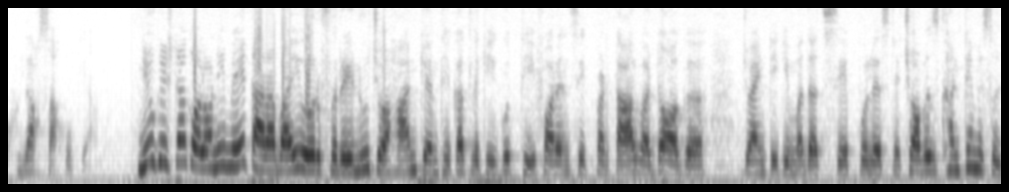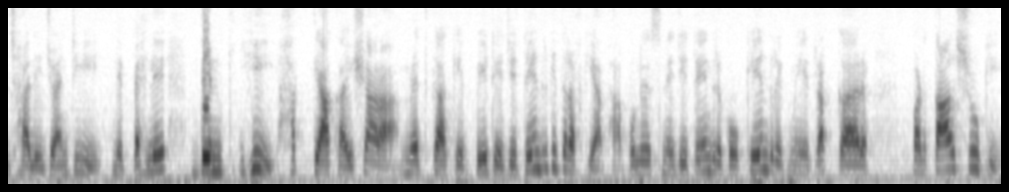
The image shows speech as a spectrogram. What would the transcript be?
खुलासा हो गया। न्यू कृष्णा कॉलोनी में ताराबाई उर्फ़ रेनू चौहान के अंधे कत्ल की गुत्थी फॉरेंसिक पड़ताल व डॉग ज्वाइंटी की मदद से पुलिस ने 24 घंटे में सुलझा ली। ज्वाइंटी ने पहले दिन ही हत्या का इशारा मृतका के बेटे जितेंद्र की तरफ़ किया था। पुलिस ने जितेंद्र को केंद्र में रखकर पड़ताल शुरू की।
